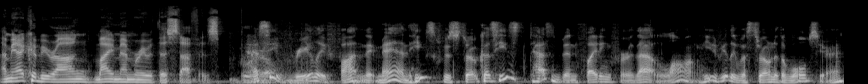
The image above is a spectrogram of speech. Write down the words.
I mean, I could be wrong. My memory with this stuff is brutal. Has he really fought? Man, he's was thrown because he's hasn't been fighting for that long. He really was thrown to the wolves here.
